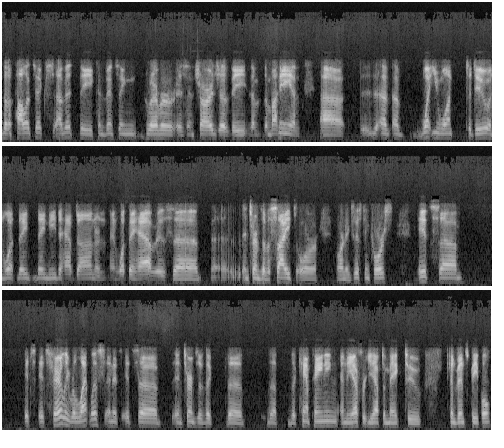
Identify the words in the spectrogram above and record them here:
the politics of it, the convincing whoever is in charge of the the, the money and uh, of, of, what you want to do and what they they need to have done and, and what they have is uh, uh, in terms of a site or or an existing course. It's um, it's it's fairly relentless and it's it's uh, in terms of the the the the campaigning and the effort you have to make to convince people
